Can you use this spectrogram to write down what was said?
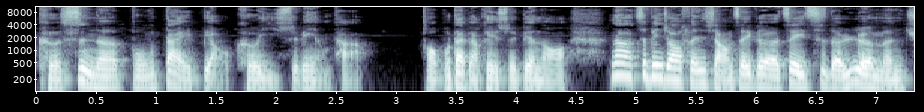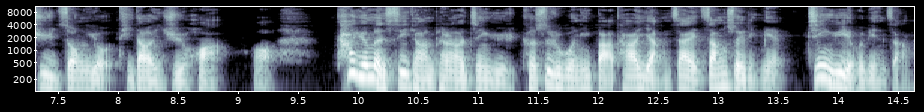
可是呢，不代表可以随便养它哦，不代表可以随便哦。那这边就要分享这个这一次的热门剧中有提到一句话哦，它原本是一条很漂亮的金鱼，可是如果你把它养在脏水里面，金鱼也会变脏。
